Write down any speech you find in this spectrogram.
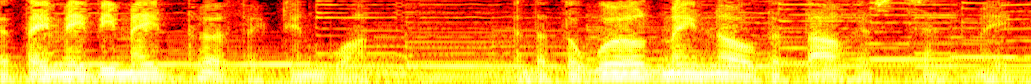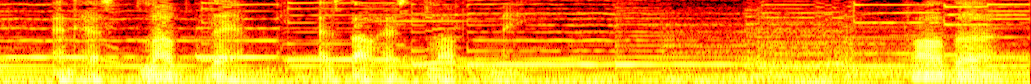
that they may be made perfect in one, and that the world may know that thou hast sent me, and hast loved them as thou hast loved me. Father,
